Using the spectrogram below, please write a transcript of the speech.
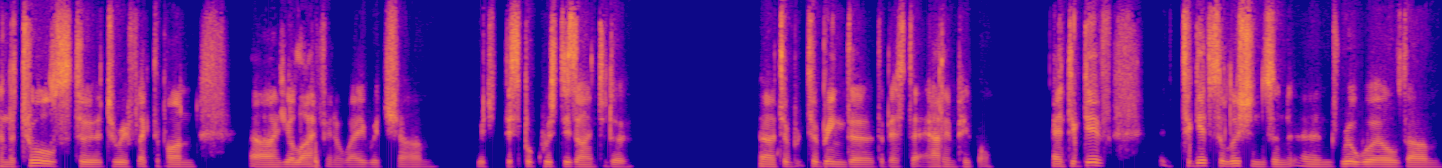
and the tools to to reflect upon uh, your life in a way which um, which this book was designed to do uh, to to bring the the best out in people and to give to give solutions and, and real world um,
